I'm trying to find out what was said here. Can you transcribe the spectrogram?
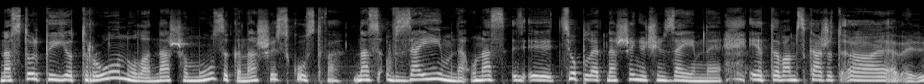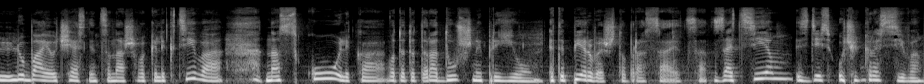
Настолько ее тронула наша музыка, наше искусство. Нас взаимно, у нас э, теплые отношения очень взаимные. Это вам скажет э, любая участница нашего коллектива, насколько вот этот радушный прием. Это первое, что бросается. Затем здесь очень красиво.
